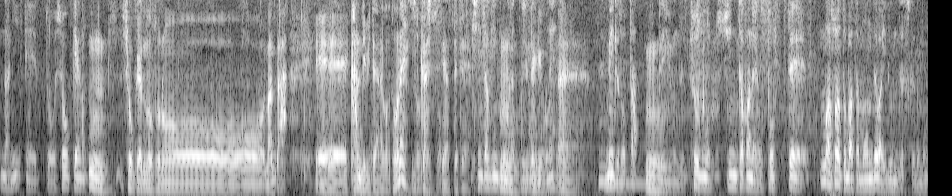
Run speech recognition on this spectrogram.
何？えっ、と、証券。うん。証券のその、なんだ、えー、管理みたいなことをね、一括してやってて。信託銀行がやって信託銀行ねるのをね。免許取ったっていうんで、ちょうど新高値を取って、まあその後また揉んではいるんですけども、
